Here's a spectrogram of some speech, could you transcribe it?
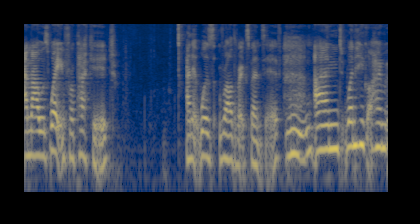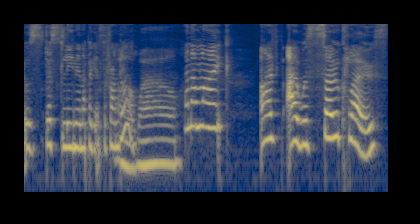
and I was waiting for a package, and it was rather expensive. Mm. And when he got home, it was just leaning up against the front Oh door, wow. and I'm like, I've I was so close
